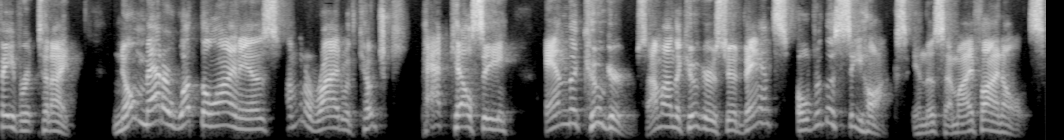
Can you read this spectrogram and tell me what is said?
favorite tonight. No matter what the line is, I'm going to ride with Coach Pat Kelsey and the Cougars. I'm on the Cougars to advance over the Seahawks in the semifinals.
